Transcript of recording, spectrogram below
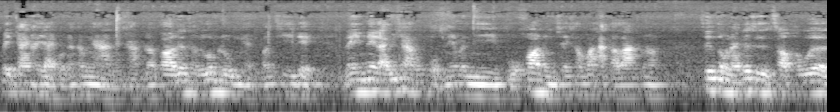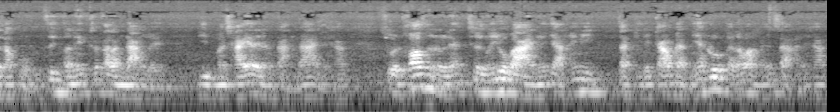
เป็นการขยายผลการทำงานนะครับ แล้วก็เรื่องทางร่วมรุงเนี่ยบางทีเด็กในในรายวิชาของผมเนี่ยมันมีหัวข้อหนึ่งใช้คำว่าอัตลักษณ์เนาะซึ่งตรงนั้นก็คือซอฟต์พาวเวอร์ครับผม ซึ่งตอนนี้ก็กำลังดังเลย หยิบมาใช้อะไรต่างๆ ได้นะครับ ส่วนข้อเสนอและเชิงนโยบายเนี่ยอยากให้มีจัดกิจกรรมแบบนี้ร่วมกันระหว่างนักศึกษานะครับ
